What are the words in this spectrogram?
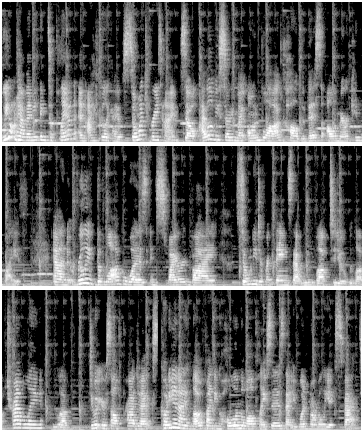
we don't have anything to plan and I feel like I have so much free time. So I will be starting my own blog called This All-American Wife. And really the blog was inspired by so many different things that we love to do. We love traveling, we love do-it-yourself projects. Cody and I love finding hole-in-the-wall places that you wouldn't normally expect,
